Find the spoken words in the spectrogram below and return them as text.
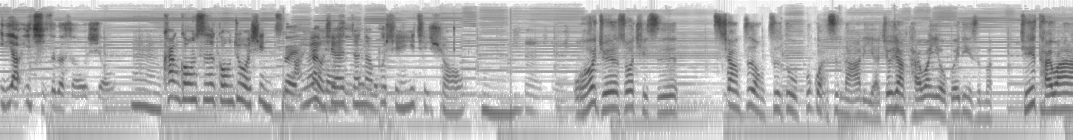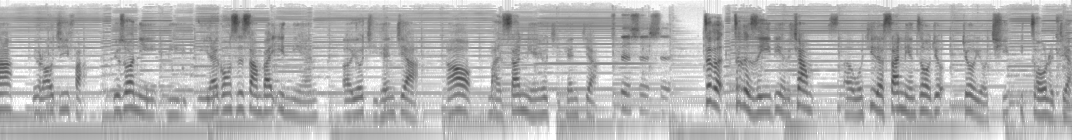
一定要一起这个时候休。嗯，看公司工作性质对吧，因为有些真的不行一起休。嗯，嗯，我会觉得说，其实像这种制度，不管是哪里啊，就像台湾也有规定什么，其实台湾啊有劳基法，比如说你你你来公司上班一年，呃有几天假，然后满三年有几天假，是是是，这个这个是一定的。像呃，我记得三年之后就就有七一周的假，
